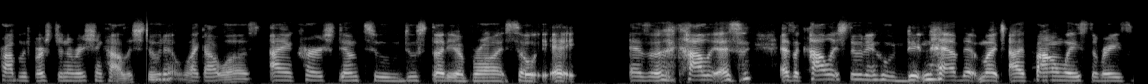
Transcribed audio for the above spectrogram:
probably first generation college mm-hmm. student like I was. I encouraged them to do study abroad. So as a college as as a college student who didn't have that much, I found ways to raise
